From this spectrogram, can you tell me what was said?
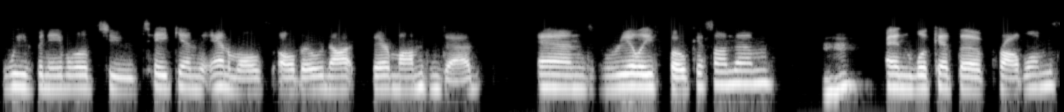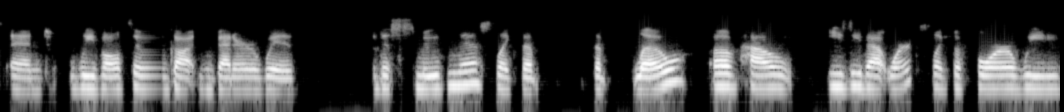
we've been able to take in the animals although not their moms and dads and really focus on them mm-hmm. and look at the problems and we've also gotten better with the smoothness, like the the flow of how easy that works. Like before, we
